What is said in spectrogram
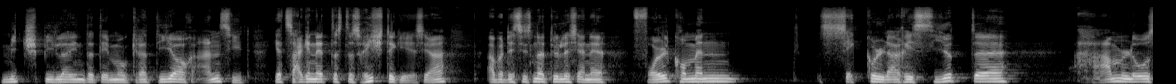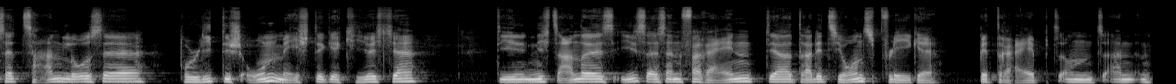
Mitspieler in der Demokratie auch ansieht. Jetzt sage ich nicht, dass das richtig ist, ja, aber das ist natürlich eine vollkommen säkularisierte, harmlose, zahnlose, politisch ohnmächtige Kirche, die nichts anderes ist als ein Verein, der Traditionspflege betreibt und an,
